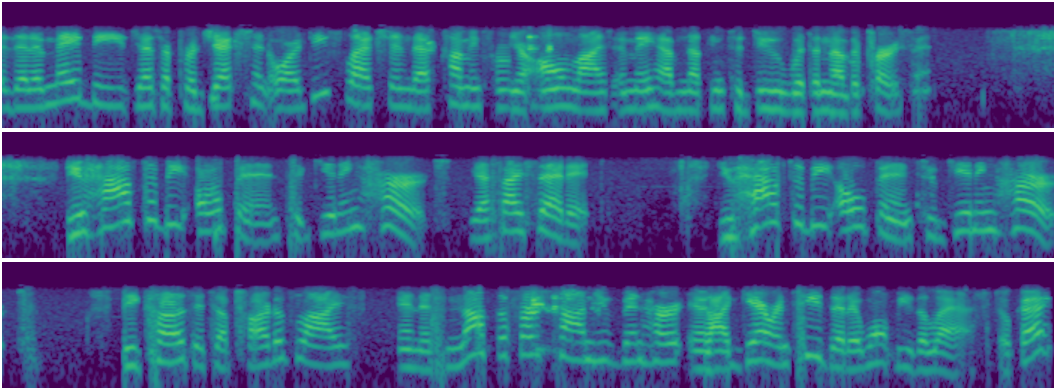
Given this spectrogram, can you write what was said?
that it may be just a projection or a deflection that's coming from your own life and may have nothing to do with another person. You have to be open to getting hurt. Yes, I said it. You have to be open to getting hurt because it's a part of life and it's not the first time you've been hurt and I guarantee that it won't be the last, okay?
